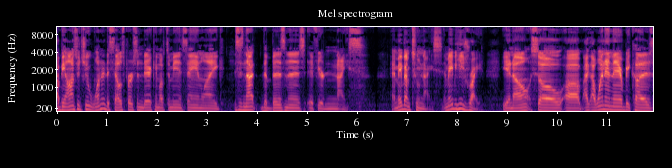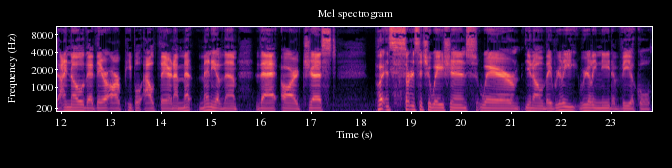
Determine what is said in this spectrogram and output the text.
I'll be honest with you, one of the salesperson there came up to me and saying like, this is not the business if you're nice. And maybe I'm too nice. And maybe he's right, you know? So um, I, I went in there because I know that there are people out there, and I met many of them that are just put in certain situations where, you know, they really, really need a vehicle,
